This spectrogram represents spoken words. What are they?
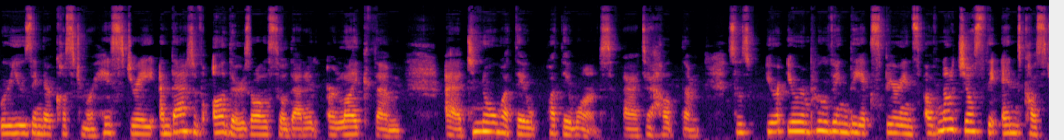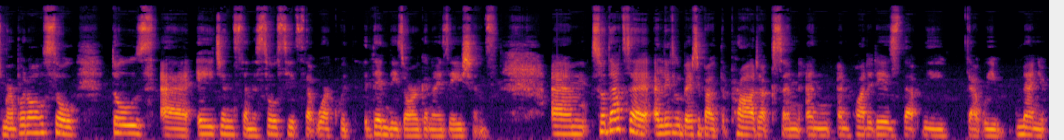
we're using their customer history and that of others also that are like them uh, to know what they what they want uh, to help them. So you're, you're improving the experience of not just the end customer but also those uh, agents and associates that work with, within these organizations. Um, so that's a, a, little bit about the products and, and and what it is that we that we manu-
